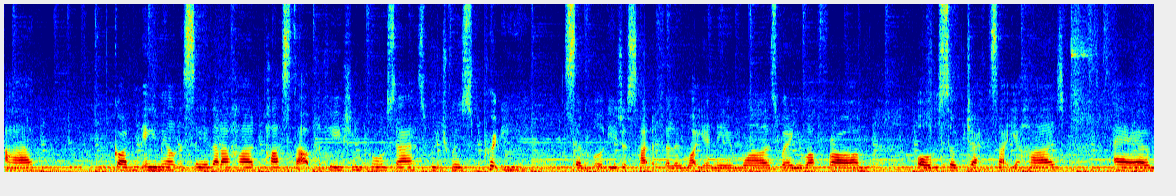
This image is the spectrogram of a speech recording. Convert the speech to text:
I got an email to say that I had passed the application process, which was pretty simple. You just had to fill in what your name was, where you were from, all the subjects that you had. Um,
